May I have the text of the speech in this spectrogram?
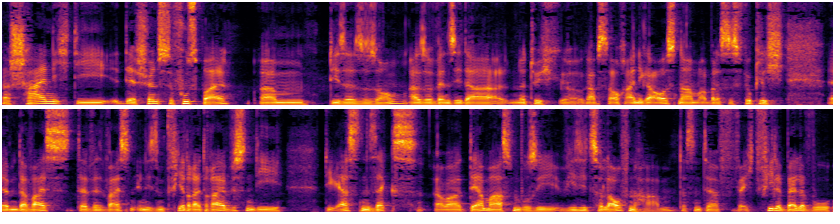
wahrscheinlich die der schönste Fußball, ähm, dieser Saison. Also wenn sie da, natürlich äh, gab es auch einige Ausnahmen, aber das ist wirklich, ähm, da weiß, da weiß in diesem 4-3-3 wissen die, die ersten sechs, aber dermaßen, wo sie, wie sie zu laufen haben. Das sind ja echt viele Bälle, wo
